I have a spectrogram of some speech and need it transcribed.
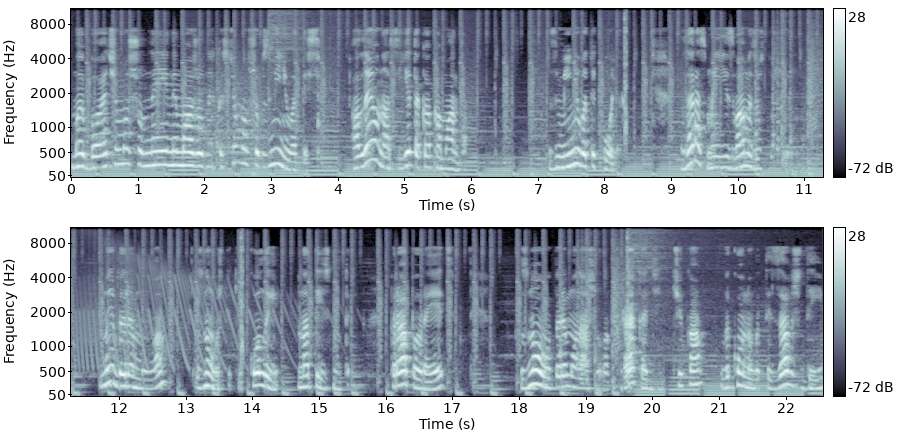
ми бачимо, що в неї нема жодних костюмів, щоб змінюватись. Але у нас є така команда змінювати колір. Зараз ми її з вами застосуємо. Ми беремо, знову ж таки, коли натиснути прапорець, знову беремо нашого крокодильчика, виконувати завжди.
